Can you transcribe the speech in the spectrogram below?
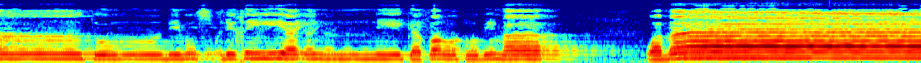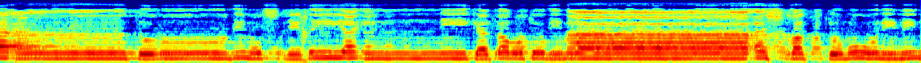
أنتم بمصرخي إني كفرت بما وما أنتم بمصرخي إني كفرت بما أشركتمون من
